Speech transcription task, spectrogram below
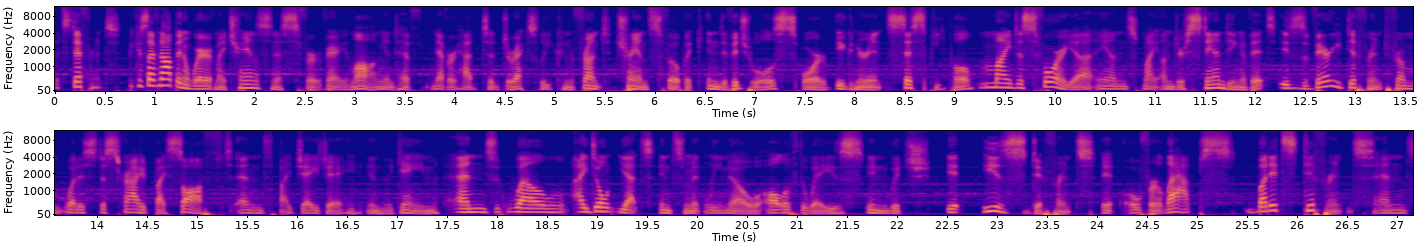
it's different. Because I've not been aware of my transness for very long and have never had to directly confront transphobic individuals or ignorant cis people, my dysphoria and my understanding of it is very different from what is described by Soft and by JJ in the game. And, well, I don't yet intimately know all of the ways in which it is different. It overlaps, but it's different, and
